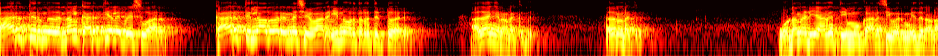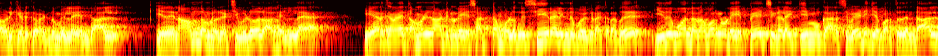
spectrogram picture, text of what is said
கருத்து இருந்தது என்றால் கருத்தியலை பேசுவார். கருத்து இல்லாதவர் என்ன செய்வார்? இன்னொருத்தர் திட்டுவார். அதான் இங்கே நடக்குது. அது நடக்குது. உடனடியாக திமுக அரசு இவர் மீது நடவடிக்கை எடுக்க வேண்டும் இல்லை என்றால் இதை நாம் தமிழர் கட்சி விடுவதாக இல்லை. ஏற்கனவே தமிழ்நாட்டினுடைய சட்டம் ஒழுங்கு சீரழிந்து போய் கிடக்கிறது. இது போன்ற நபர்களுடைய பேச்சுகளை திமுக அரசு வேடிக்கை பார்த்தது என்றால்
